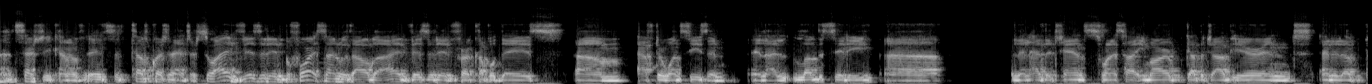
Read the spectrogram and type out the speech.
that's actually kind of it's a tough question to answer. So I had visited before I signed with Alba. I had visited for a couple days um, after one season, and I loved the city. Uh, and then had the chance when I saw Himar got the job here, and ended up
